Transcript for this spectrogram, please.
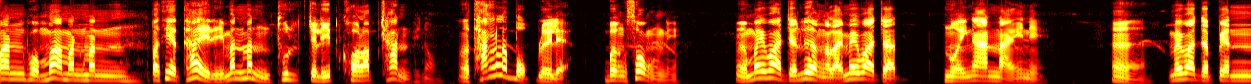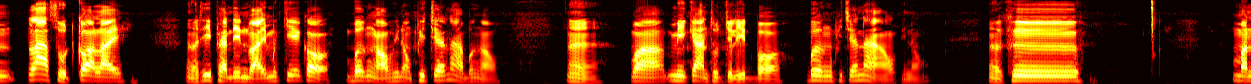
มันผมว่ามันมันประเทศไทยนี่มันมันทุจริตคอร์รัปชันพี่น้องเออทั้งระบบเลยแหละ เบื้องส่งนี่เออไม่ว่าจะเรื่องอะไร ไม่ว่าจะหน่วยงานไหนนี่เออไม่ว่าจะเป็นล่าสุดก็อะไร เออที่แผ่นดินไหวเมื่อกี้ก็เบิ่งเอาพี่น้องพิจารณาเบิ่งเอาเออว่ามีการทุจริตบ่ เบิ่งพิจารณาเอาพี่น้องเออคือ มัน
